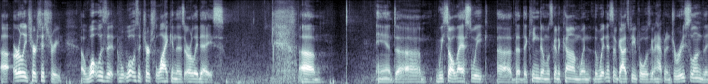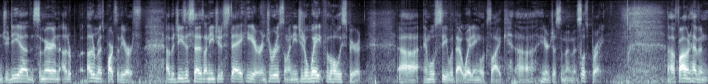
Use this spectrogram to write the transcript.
uh, early church history. what was it? What was the church like in those early days? Um, and um, we saw last week uh, that the kingdom was going to come when the witness of God's people was going to happen in Jerusalem, then Judea, then Samaria, and the other, othermost parts of the earth. Uh, but Jesus says, I need you to stay here in Jerusalem. I need you to wait for the Holy Spirit. Uh, and we'll see what that waiting looks like uh, here in just a moment. So let's pray. Uh, Father in heaven,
